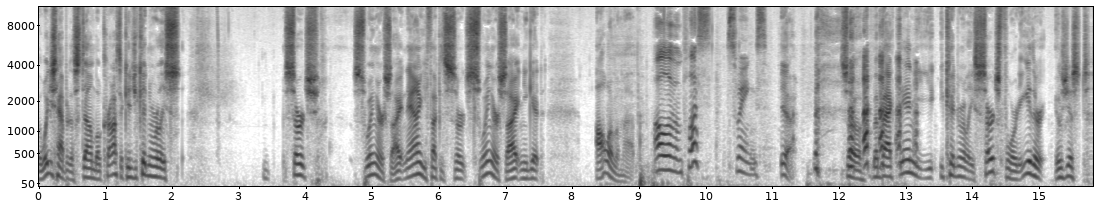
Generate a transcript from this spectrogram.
But we just happened to stumble across it because you couldn't really s- search swinger site. Now you fucking search swinger site and you get all of them up. All of them plus swings. Yeah. So, but back then you, you couldn't really search for it either. It was just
